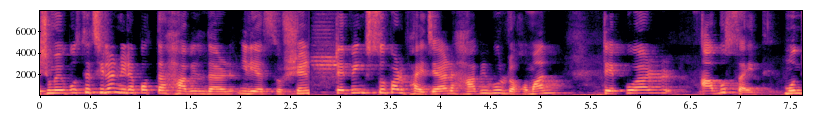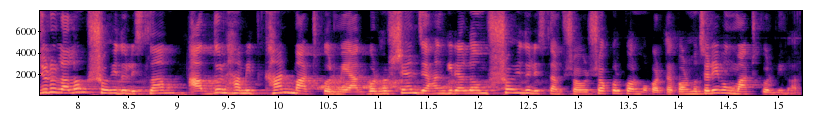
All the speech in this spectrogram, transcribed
এ সময় উপস্থিত ছিলেন নিরাপত্তা হাবিলদার ইলিয়াস হোসেন টেপিং সুপারভাইজার হাবিবুর রহমান টেপুয়ার আবু সাইদ, মঞ্জুরুল আলম, শহীদুল ইসলাম, আব্দুল হামিদ খান, মাঠকর্মী আকবর হোসেন, জাহাঙ্গীর আলম, শহীদুল ইসলাম সহ সকল কর্মকর্তা কর্মচারী এবং মাঠকর্মীগণ।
